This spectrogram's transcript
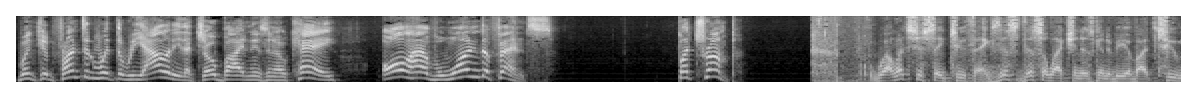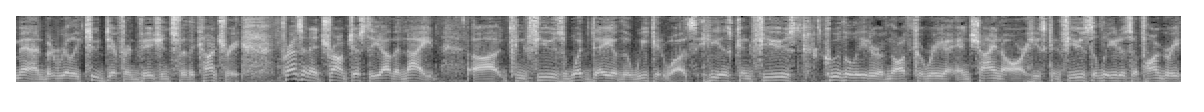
when confronted with the reality that Joe Biden isn't okay, all have one defense. But Trump. Well, let's just say two things. This this election is going to be about two men, but really two different visions for the country. President Trump just the other night uh, confused what day of the week it was. He is confused who the leader of North Korea and China are. He's confused the leaders of Hungary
